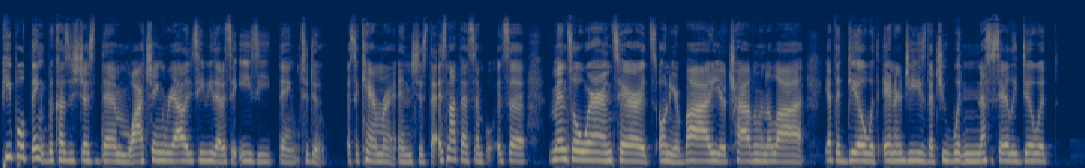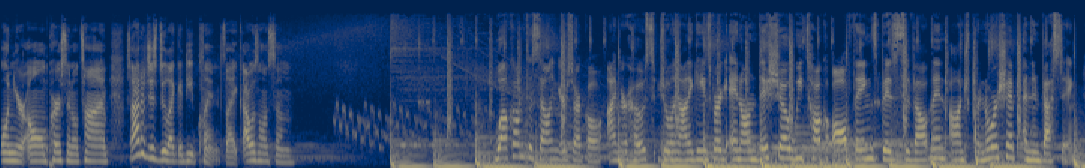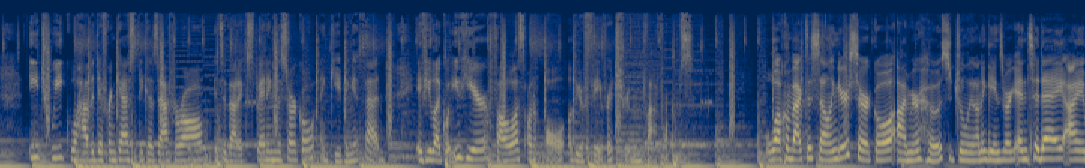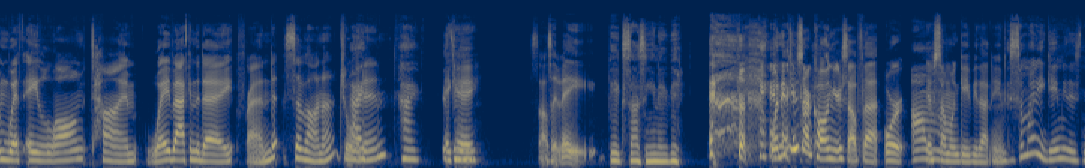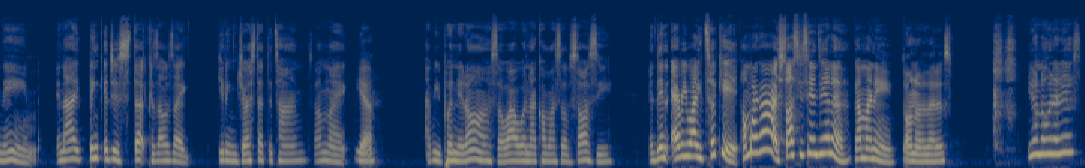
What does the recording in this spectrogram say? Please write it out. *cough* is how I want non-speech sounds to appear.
people think because it's just them watching reality TV that it's an easy thing to do. It's a camera and it's just that it's not that simple. It's a mental wear and tear. It's on your body. You're traveling a lot. You have to deal with energies that you wouldn't necessarily deal with on your own personal time. So I had to just do like a deep cleanse. Like I was on some Welcome to Selling Your Circle. I'm your host, Juliana Gainsburg, and on this show, we talk all things business development, entrepreneurship, and investing. Each week, we'll have a different guest because, after all, it's about expanding the circle and keeping it fed. If you like what you hear, follow us on all of your favorite streaming platforms. Welcome back to Selling Your Circle. I'm your host, Juliana Gainsburg, and today I am with a long time, way back in the day, friend, Savannah Jordan, hi, aka Saucy B. big saucy navy. *laughs* when did you start calling yourself that? Or Um, if someone gave you that name? somebody gave me this name, and I think it just stuck because I was like getting dressed at the time. So I'm like, Yeah. I be putting it on, so why wouldn't I call myself Saucy? And then everybody took it. Oh my gosh, Saucy Santana got my name. Don't know who that is. *laughs* You don't know who that is?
